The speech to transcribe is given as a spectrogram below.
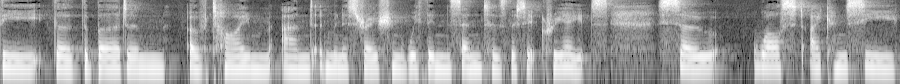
the, the, the burden of time and administration within centres that it creates. So, whilst I can see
